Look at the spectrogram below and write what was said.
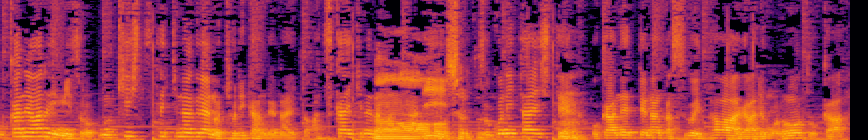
お金はある意味その無機質的なぐらいの距離感でないと扱いきれなかったりそこに対してうんお金ってなんかすごいパワーがあるものとか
